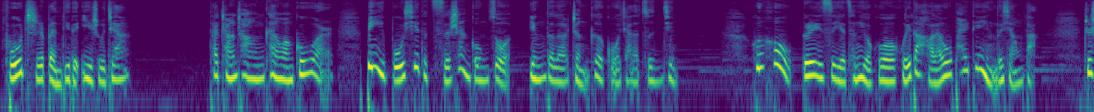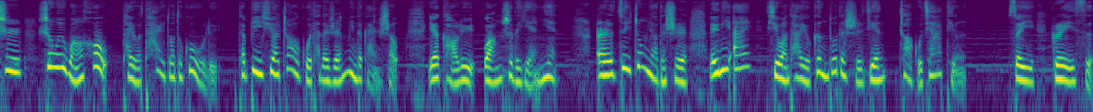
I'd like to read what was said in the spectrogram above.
扶持本地的艺术家。他常常看望孤儿，并以不懈的慈善工作赢得了整个国家的尊敬。婚后，Grace 也曾有过回到好莱坞拍电影的想法，只是身为王后，她有太多的顾虑。她必须要照顾她的人民的感受，也考虑王室的颜面。而最重要的是，雷尼埃希望她有更多的时间照顾家庭，所以 Grace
